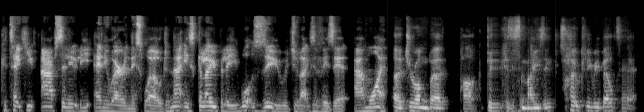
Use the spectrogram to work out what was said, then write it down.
could take you absolutely anywhere in this world, and that is globally. What zoo would you like to visit and why? Uh, Jurong Bird Park because it's amazing. Totally rebuilt it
